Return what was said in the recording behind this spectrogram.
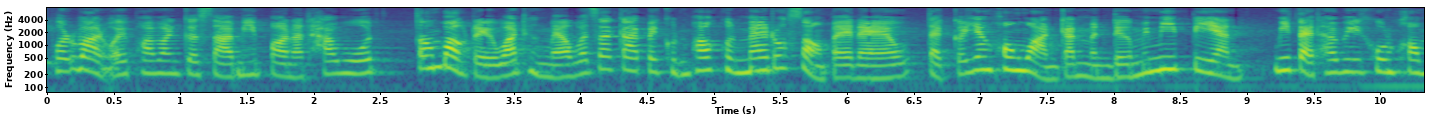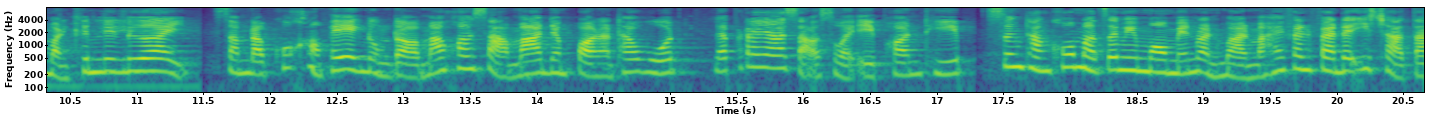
โพสต์หวานอวยพรวันเกิดสามีปอนัทวุฒิต้องบอกเลยว่าถึงแม้ว่าจะกลายเป็นคุณพ่อคุณแม่ลูกสองไปแล้ว แต่ก็ยังคงหวานกันเหมือนเดิมไม่มีเปลี่ยน มีแต่ทวีคูณความหวานขึ้นเรื่อยๆสำหรับคู่ของพระเอกหนุ่มดอมากความสามารถย่างปอนัทวุฒิและภรรยาสาวสวยเอพรทิพย์ซึ่งทั้งคู่มักจะมีโมเมนต์หวานๆ มาให้แฟนๆ ได้อิจฉาตา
